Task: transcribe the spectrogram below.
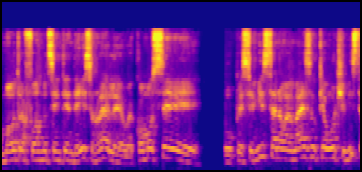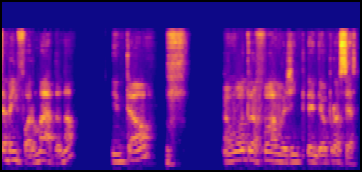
uma outra forma de você entender isso, não é, Léo? É como você. O pessimista não é mais do que um otimista bem informado, não? Então, é uma outra forma de entender o processo.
